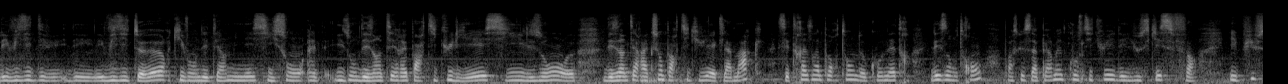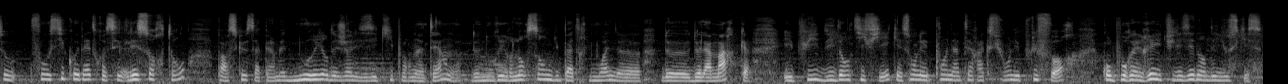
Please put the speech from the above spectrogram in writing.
les visites des, visiteurs, qui vont déterminer s'ils ils ont des intérêts particuliers, s'ils ont euh, des interactions particulières avec la marque. C'est très important de connaître les entrants parce que ça permet de constituer des use cases fins. Et puis, il faut aussi connaître les sortants parce que ça permet de nourrir déjà les équipes en interne, de nourrir l'ensemble du patrimoine de, la marque et puis d'identifier quels sont les points d'interaction les plus forts qu'on pourrait réutiliser dans des use cases.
